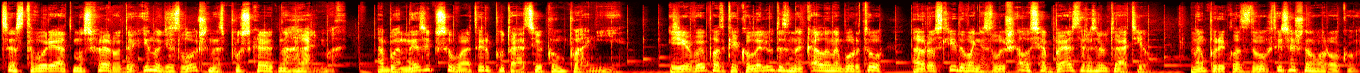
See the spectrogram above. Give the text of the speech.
Це створює атмосферу, де іноді злочини спускають на гальмах, аби не зіпсувати репутацію компанії. Є випадки, коли люди зникали на борту, а розслідування залишалося без результатів. Наприклад, з 2000 року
